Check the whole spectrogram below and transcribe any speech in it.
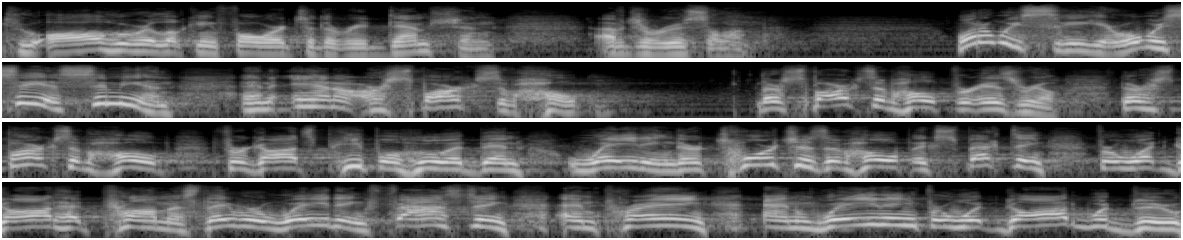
to all who were looking forward to the redemption of Jerusalem. What do we see here? What we see is Simeon and Anna are sparks of hope. There are sparks of hope for Israel. There are sparks of hope for God's people who had been waiting. They're torches of hope, expecting for what God had promised. They were waiting, fasting, and praying, and waiting for what God would do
